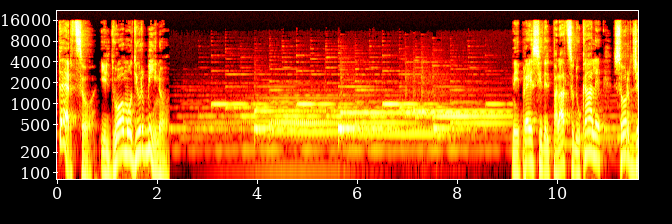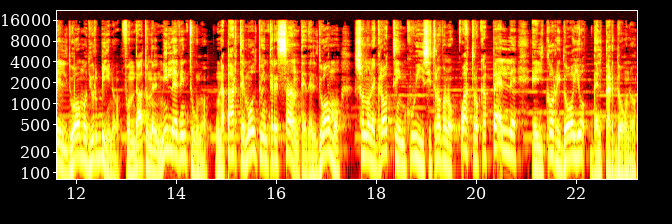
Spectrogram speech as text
Terzo, il Duomo di Urbino. Nei pressi del Palazzo Ducale sorge il Duomo di Urbino, fondato nel 1021. Una parte molto interessante del Duomo sono le grotte in cui si trovano quattro cappelle e il corridoio del perdono,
